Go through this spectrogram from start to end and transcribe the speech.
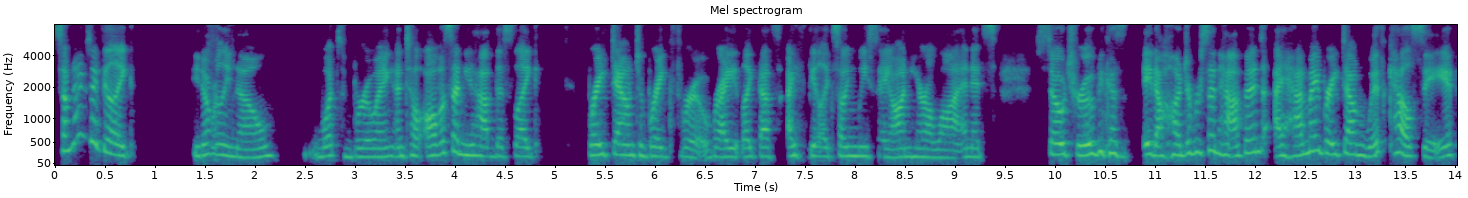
sometimes I feel like you don't really know what's brewing until all of a sudden you have this like breakdown to breakthrough, right? Like that's I feel like something we say on here a lot and it's so true because it 100% happened. I had my breakdown with Kelsey,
